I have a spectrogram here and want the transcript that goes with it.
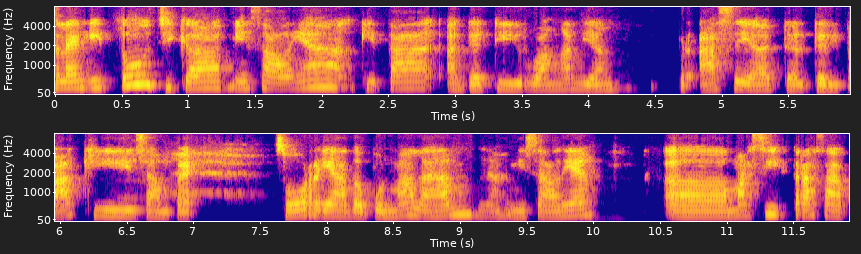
Selain itu, jika misalnya kita ada di ruangan yang ber-AC ya, dari pagi sampai sore ataupun malam, nah misalnya uh, masih terasa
